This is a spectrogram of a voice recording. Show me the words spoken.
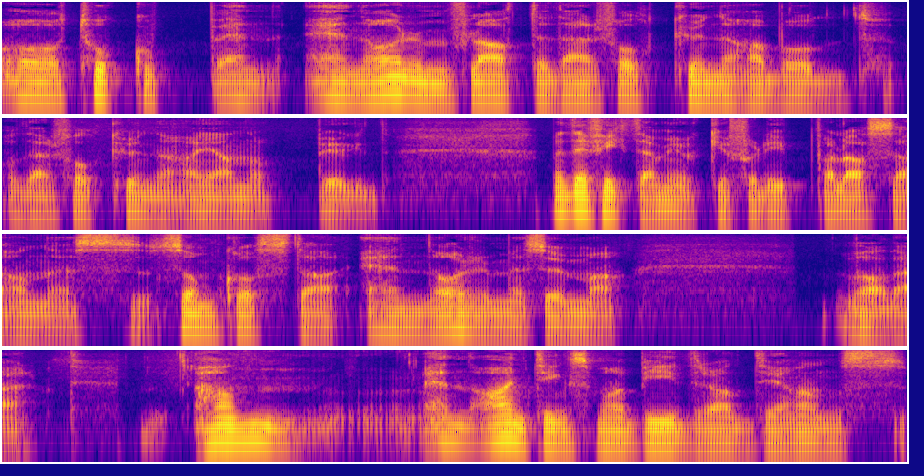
og tok opp en enorm flate der folk kunne ha bodd, og der folk kunne ha gjenoppbygd. Men det fikk de jo ikke fordi palasset hans, som kosta enorme summer, var der. Han, en annen ting som har bidratt til hans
